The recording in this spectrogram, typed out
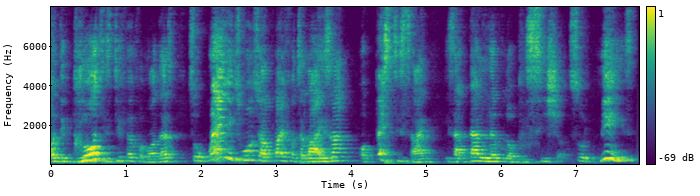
or the growth is different from others. So when it wants to apply fertilizer or pesticide, is at that level of precision. So it means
